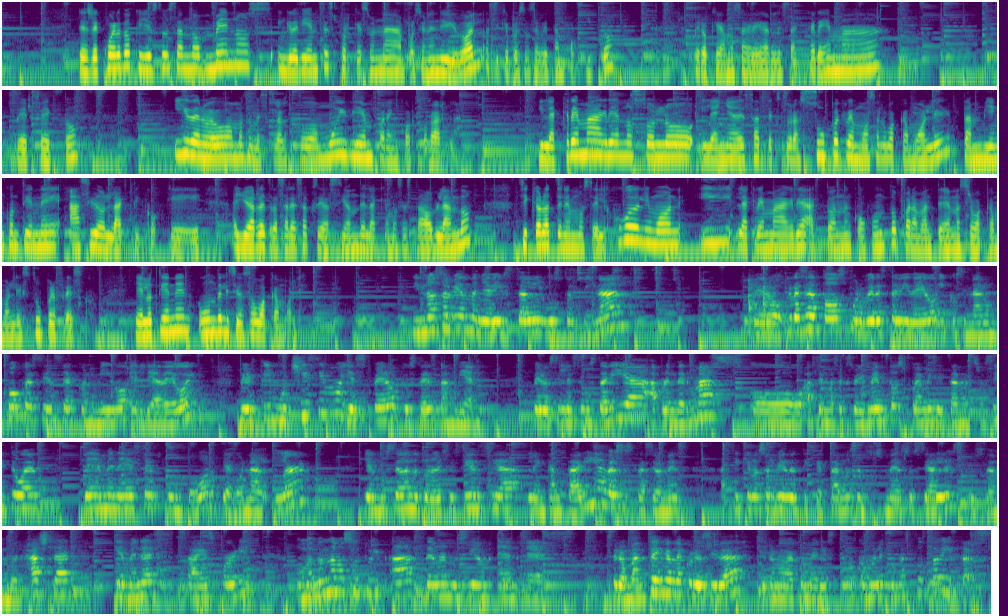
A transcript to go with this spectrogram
Les recuerdo que yo estoy usando menos ingredientes porque es una porción individual, así que por eso se ve tan poquito. Pero que vamos a agregarle esa crema. Perfecto. Y de nuevo vamos a mezclar todo muy bien para incorporarla. Y la crema agria no solo le añade esa textura súper cremosa al guacamole, también contiene ácido láctico que ayuda a retrasar esa oxidación de la que hemos estado hablando. Así que ahora tenemos el jugo de limón y la crema agria actuando en conjunto para mantener nuestro guacamole súper fresco. Y ahí lo tienen, un delicioso guacamole. Y no se olviden de añadir sal al gusto al final. Pero gracias a todos por ver este video y cocinar un poco de ciencia conmigo el día de hoy. Me divertí muchísimo y espero que ustedes también. Pero si les gustaría aprender más o hacer más experimentos, pueden visitar nuestro sitio web dmns.org diagonal learn y el Museo de Naturaleza y Ciencia le encantaría ver sus creaciones, así que no se olviden de etiquetarnos en sus medios sociales usando el hashtag DMNS o mandándonos un tweet a Denver. Pero mantengan la curiosidad, yo me voy a comer este guacamole con unas tostaditas.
